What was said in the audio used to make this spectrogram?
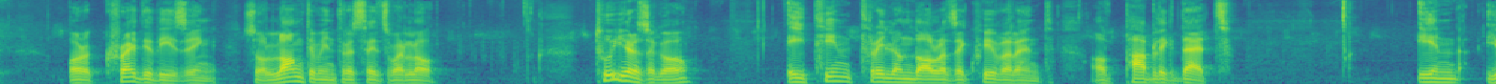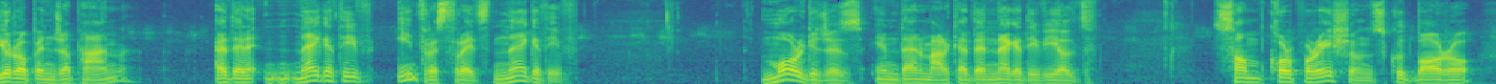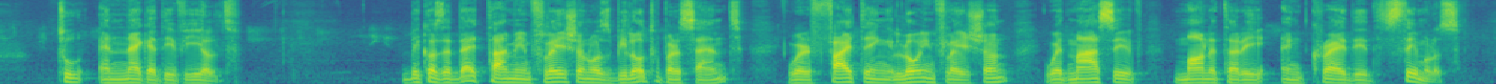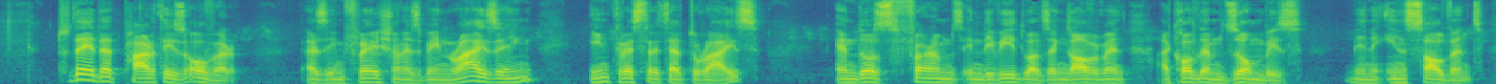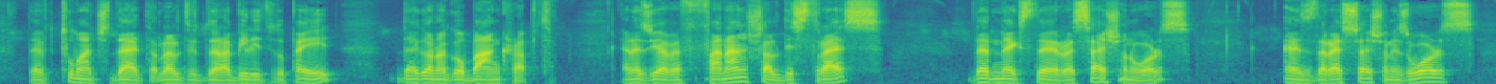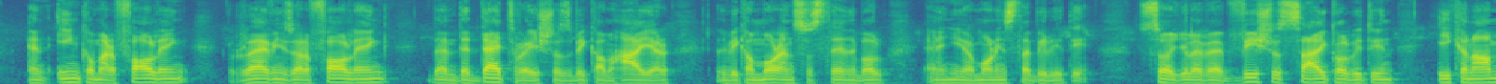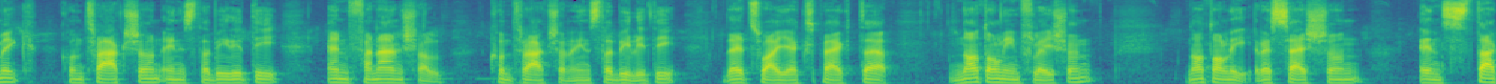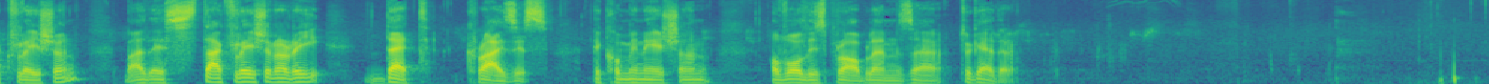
or credit easing, so long-term interest rates were low. Two years ago, $18 trillion equivalent of public debt in Europe and Japan at a negative interest rates, negative. Mortgages in Denmark at a negative yield. Some corporations could borrow to a negative yield. Because at that time inflation was below 2%, we're fighting low inflation with massive monetary and credit stimulus. Today, that part is over. As inflation has been rising, interest rates have to rise, and those firms, individuals, and government, I call them zombies, meaning insolvent. They have too much debt relative to their ability to pay it. They're going to go bankrupt. And as you have a financial distress, that makes the recession worse. As the recession is worse and income are falling, revenues are falling, then the debt ratios become higher and become more unsustainable and you have more instability. So you'll have a vicious cycle between economic contraction and instability and financial contraction and instability. That's why I expect uh, not only inflation, not only recession and stagflation, but a stagflationary debt crisis, a combination of all these problems uh, together.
